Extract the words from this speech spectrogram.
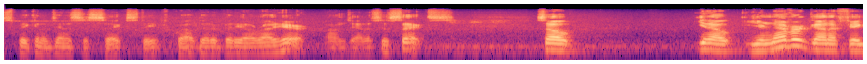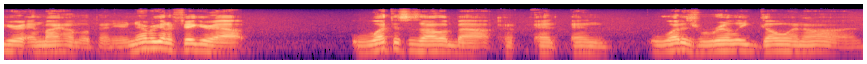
Speaking of Genesis 6, Steve Quayle did a video right here on Genesis 6. So, you know, you're never going to figure, in my humble opinion, you're never going to figure out what this is all about and and what is really going on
